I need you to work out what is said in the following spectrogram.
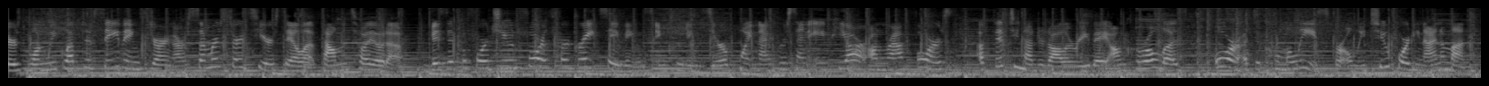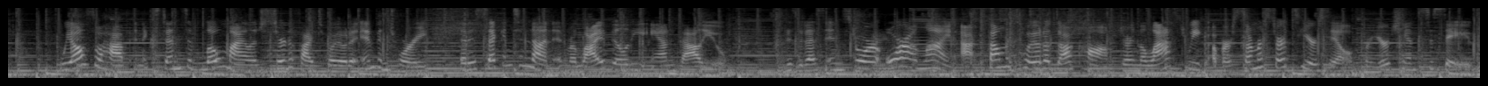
There's one week left of savings during our Summer Starts Here sale at Falmouth Toyota. Visit before June 4th for great savings, including 0.9% APR on RAV4s, a $1,500 rebate on Corollas, or a Tacoma lease for only 249 a month. We also have an extensive low mileage certified Toyota inventory that is second to none in reliability and value. Visit us in store or online at falmouthtoyota.com during the last week of our Summer Starts Here sale for your chance to save.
